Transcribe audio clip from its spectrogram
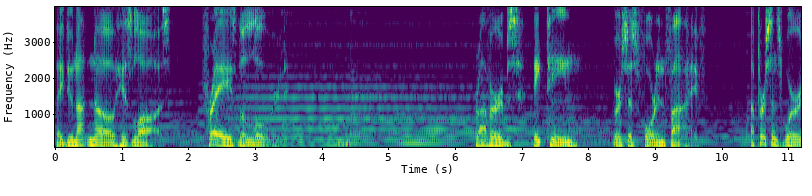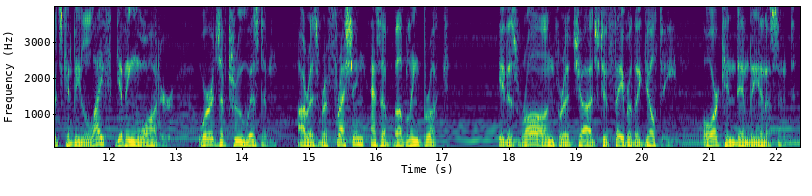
They do not know his laws. Praise the Lord. Proverbs 18, verses 4 and 5. A person's words can be life giving water. Words of true wisdom are as refreshing as a bubbling brook. It is wrong for a judge to favor the guilty or condemn the innocent.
